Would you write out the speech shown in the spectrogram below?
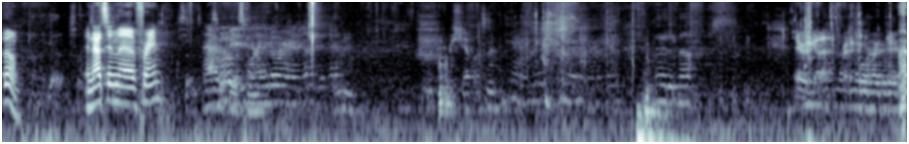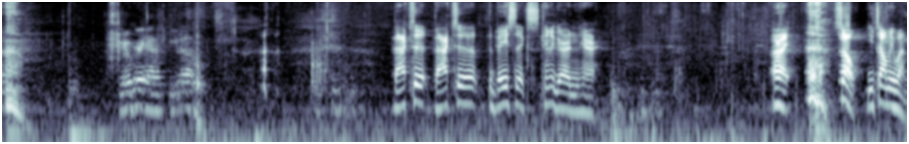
Boom. And that's in the frame. That would be this morning. Where's she at last night? There we go, that's a fresh board right there. You're doing great, Adam. Keep it up. Back to back to the basics, kindergarten here. All right. so you tell me when.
